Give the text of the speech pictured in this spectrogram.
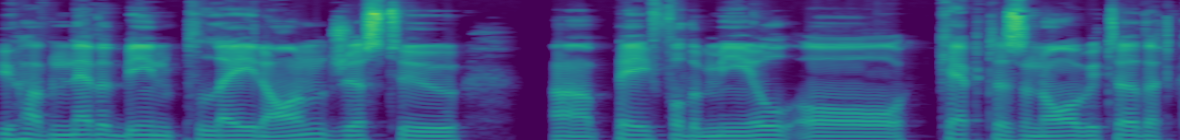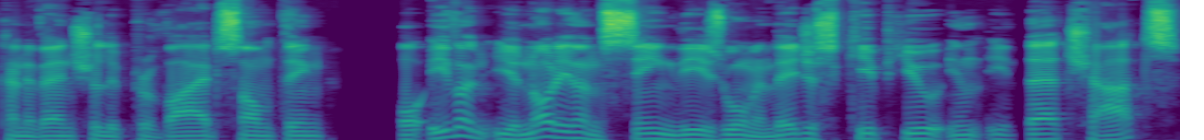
you have never been played on just to uh, pay for the meal or kept as an orbiter that can eventually provide something. Or even you're not even seeing these women; they just keep you in, in their chats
